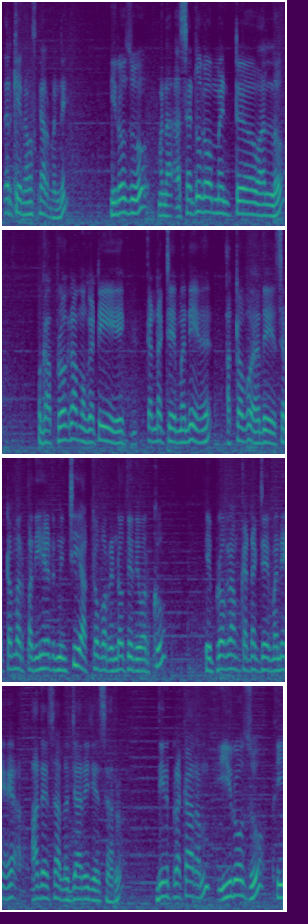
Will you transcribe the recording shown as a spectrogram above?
అందరికీ నమస్కారం అండి. ఈరోజు మన సెంట్రల్ గవర్నమెంట్ వాళ్ళు ఒక ప్రోగ్రామ్ ఒకటి కండక్ట్ చేయమని అక్టోబర్ అది సెప్టెంబర్ పదిహేడు నుంచి అక్టోబర్ రెండవ తేదీ వరకు ఈ ప్రోగ్రామ్ కండక్ట్ చేయమని ఆదేశాలు జారీ చేశారు. దీని ప్రకారం ఈరోజు ఈ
